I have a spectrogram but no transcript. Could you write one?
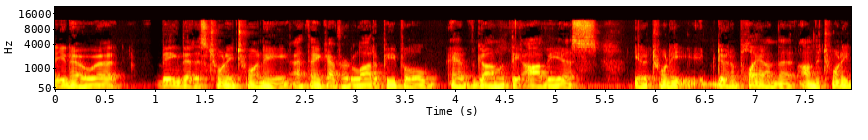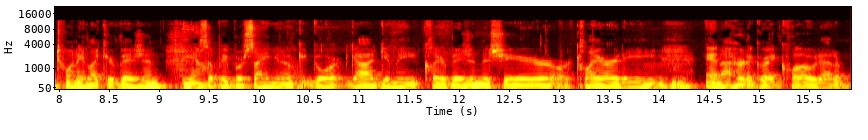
you know, uh, being that it's 2020, I think I've heard a lot of people have gone with the obvious. You know, 20 doing a play on the on the 2020 like your vision. Yeah. So people are saying, you know, God, give me clear vision this year or clarity. Mm-hmm. And I heard a great quote out of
